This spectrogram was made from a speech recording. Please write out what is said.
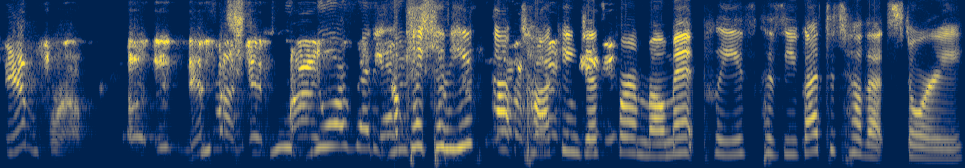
stemmed from. Uh, this not just you, you already okay. Can he stop talking just for a moment, please? Because you got to tell that story.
